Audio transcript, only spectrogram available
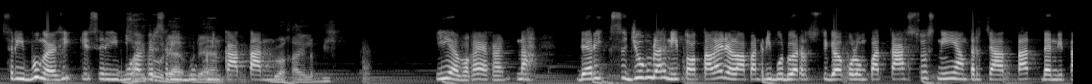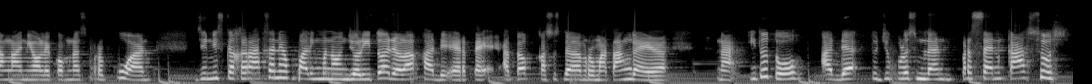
seribu nggak sih? Kayak seribu Gila, hampir itu udah- seribu udah peningkatan. Dua kali lebih. Iya makanya kan. Nah dari sejumlah nih totalnya ada 8.234 kasus nih yang tercatat dan ditangani oleh Komnas Perempuan. Jenis kekerasan yang paling menonjol itu adalah KDRT atau kasus dalam rumah tangga ya. Nah itu tuh ada 79% kasus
